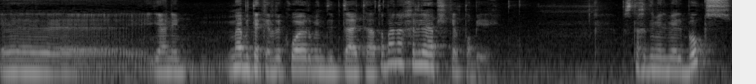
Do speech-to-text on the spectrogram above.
آه، يعني ما بدك ال requirement بتاعتها؟ طبعا أخليها بشكل طبيعي. بستخدم ال mailbox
